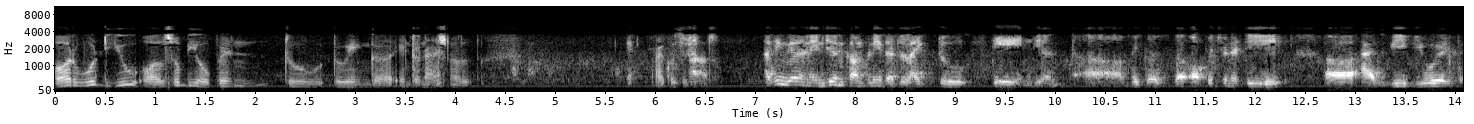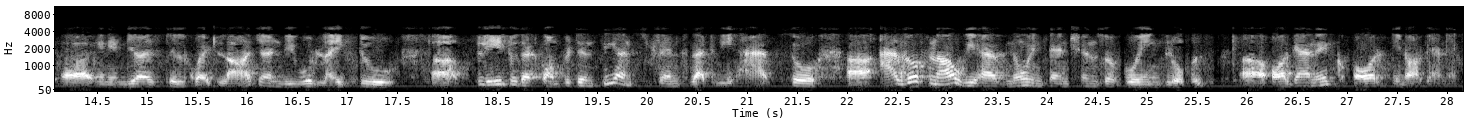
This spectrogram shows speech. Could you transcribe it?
or would you also be open to doing uh, international acquisitions? I think we're an Indian company that like to stay Indian uh, because the opportunity uh, as we view it uh, in India is still quite large and we would like to uh, play to that competency and strength that we have. So uh, as of now, we have no intentions of going global, uh, organic or inorganic.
